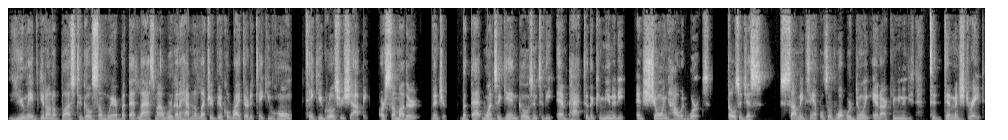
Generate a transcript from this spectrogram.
you may get on a bus to go somewhere, but that last mile, we're going to have an electric vehicle right there to take you home, take you grocery shopping or some other venture. But that once again goes into the impact to the community and showing how it works. Those are just some examples of what we're doing in our communities to demonstrate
